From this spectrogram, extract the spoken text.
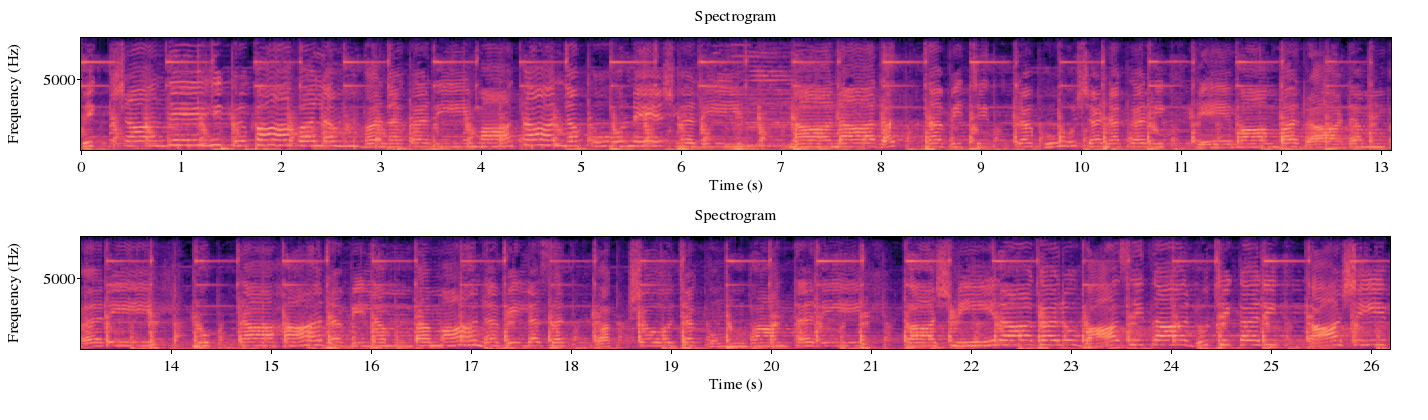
भिक्षां देहि कृपावलम्बनकरी माता न पूर्णेश्वरी नानारत्नविचित्रभूषणकरि हेमाम्बराडम्बरी मुक्ताहारविलम्बमानविलसत् वक्षोज कुम्भान्तरी काश्मीरागरुवासिता रुचिकरि काशीपुराधीश्वरी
